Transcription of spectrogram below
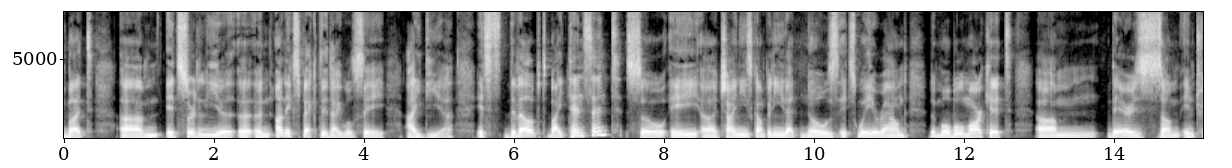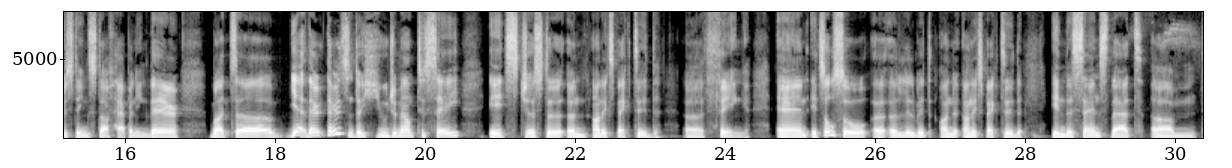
but um, it's certainly a, a, an unexpected, I will say, idea. It's developed by Tencent, so a, uh, Chinese company that knows its way around the mobile market. Um, there's some interesting stuff happening there, but uh, yeah, there there isn't a huge amount to say. It's just a, an unexpected uh, thing. And it's also a, a little bit un- unexpected in the sense that um,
